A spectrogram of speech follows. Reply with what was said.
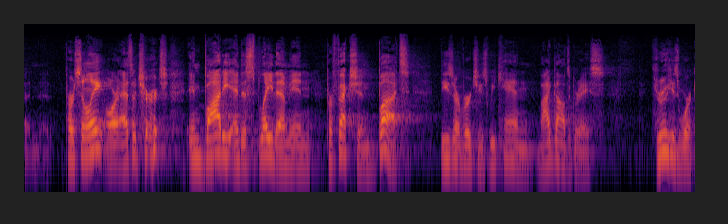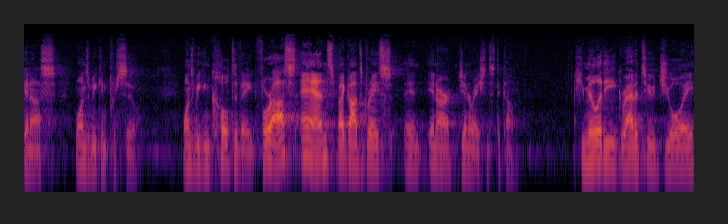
uh, personally or as a church, embody and display them in perfection. But these are virtues we can, by God's grace, through His work in us, ones we can pursue, ones we can cultivate for us and, by God's grace, in, in our generations to come. Humility, gratitude, joy,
